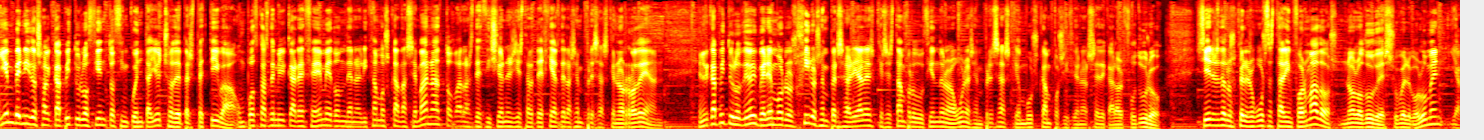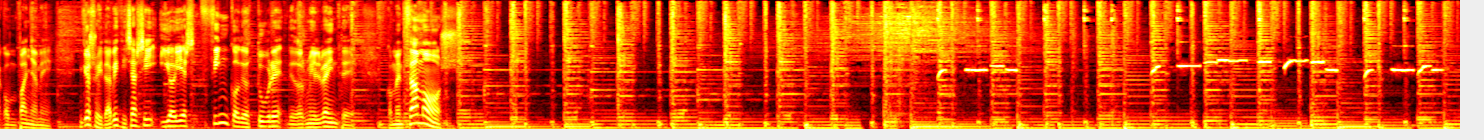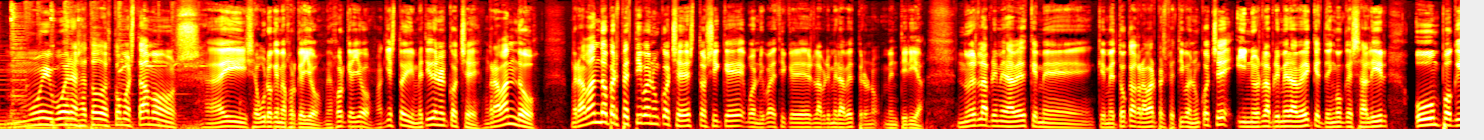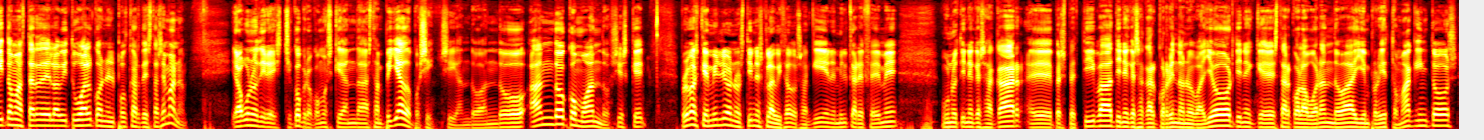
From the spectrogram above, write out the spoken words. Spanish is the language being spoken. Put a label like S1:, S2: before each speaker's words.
S1: Bienvenidos al capítulo 158 de Perspectiva, un podcast de Milcar FM donde analizamos cada semana todas las decisiones y estrategias de las empresas que nos rodean. En el capítulo de hoy veremos los giros empresariales que se están produciendo en algunas empresas que buscan posicionarse de cara al futuro. Si eres de los que les gusta estar informados, no lo dudes, sube el volumen y acompáñame. Yo soy David Isasi y hoy es 5 de octubre de 2020. ¡Comenzamos! Muy buenas a todos, ¿cómo estamos? Ahí, seguro que mejor que yo, mejor que yo. Aquí estoy, metido en el coche, grabando, grabando perspectiva en un coche. Esto sí que, bueno, iba a decir que es la primera vez, pero no, mentiría. No es la primera vez que me, que me toca grabar perspectiva en un coche y no es la primera vez que tengo que salir un poquito más tarde de lo habitual con el podcast de esta semana. Y algunos diréis, chico, pero ¿cómo es que andas tan pillado? Pues sí, sí, ando, ando, ando como ando. Si es que el problema es que Emilio nos tiene esclavizados aquí en Emilcar FM. Uno tiene que sacar eh, perspectiva, tiene que sacar corriendo a Nueva York, tiene que estar colaborando ahí en Proyecto Macintosh.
